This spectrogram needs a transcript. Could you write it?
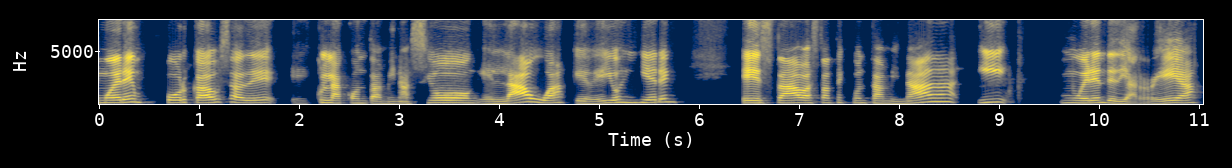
mueren por causa de eh, la contaminación, el agua que ellos ingieren está bastante contaminada y mueren de diarrea,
